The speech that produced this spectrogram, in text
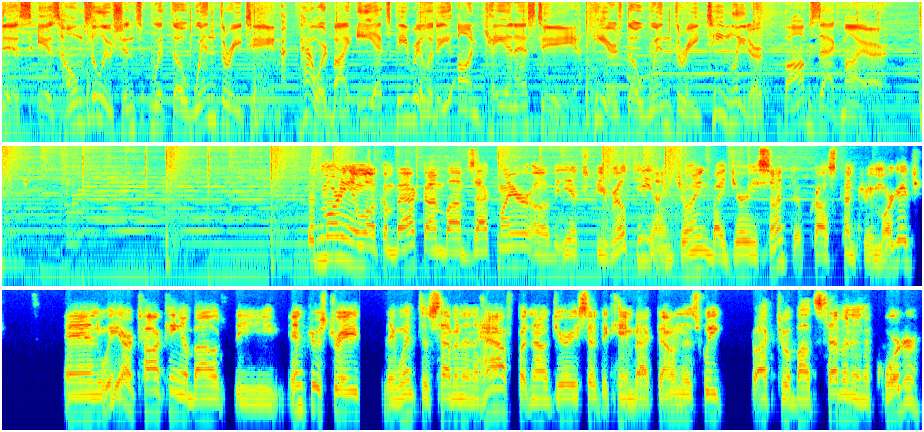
This is Home Solutions with the Win 3 team, powered by eXp Realty on KNST. Here's the Win 3 team leader, Bob Zachmeier. Good morning and welcome back. I'm Bob Zachmeier of eXp Realty. I'm joined by Jerry Sunt of Cross Country Mortgage. And we are talking about the interest rate they went to seven and a half, but now Jerry said they came back down this week, back to about seven and a quarter.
